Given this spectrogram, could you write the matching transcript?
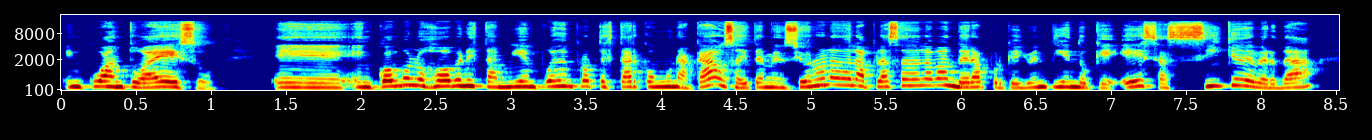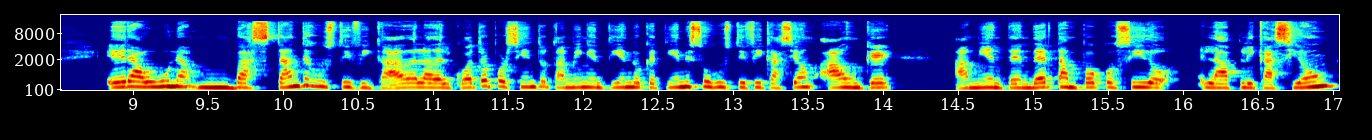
en cuanto a eso? Eh, en cómo los jóvenes también pueden protestar con una causa. Y te menciono la de la Plaza de la Bandera porque yo entiendo que esa sí que de verdad era una bastante justificada. La del 4% también entiendo que tiene su justificación, aunque a mi entender tampoco ha sido la aplicación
